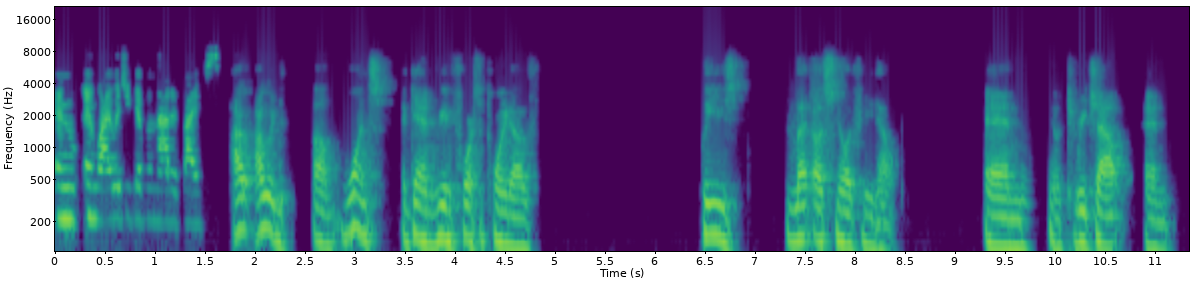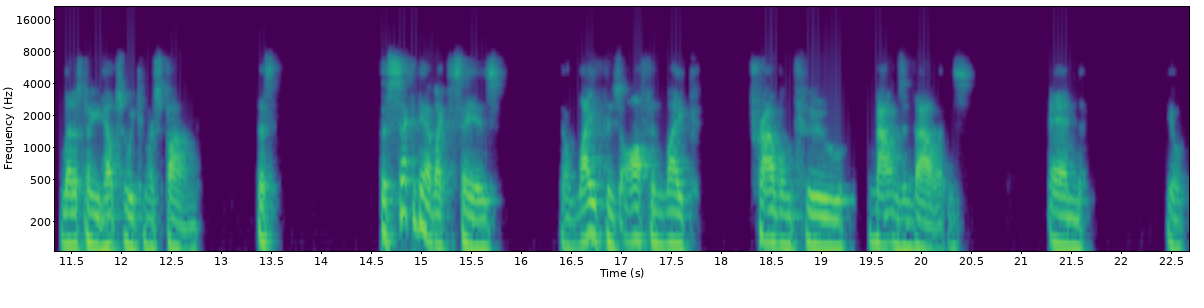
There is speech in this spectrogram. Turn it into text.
and and why would you give them that advice? I, I would um, once again reinforce the point of please let us know if you need help and you know to reach out and let us know you help so we can respond. This the second thing I'd like to say is you know, life is often like traveling through mountains and valleys. And you know,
